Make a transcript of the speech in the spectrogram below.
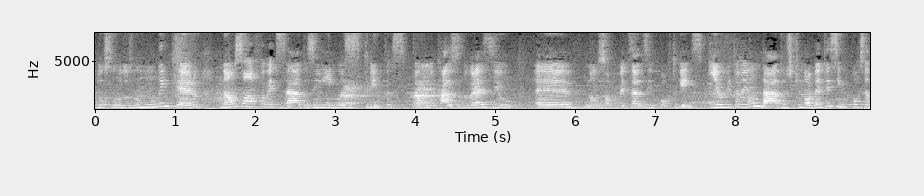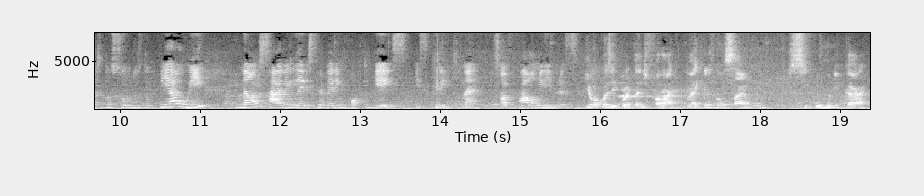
dos surdos no mundo inteiro não são alfabetizados em línguas escritas. Então, no caso do Brasil, é, não são alfabetizados em português. E eu vi também um dado de que 95% dos surdos do Piauí não sabem ler e escrever em português escrito, né? Só falam libras. E uma coisa importante falar que não é que eles não saibam se comunicar,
